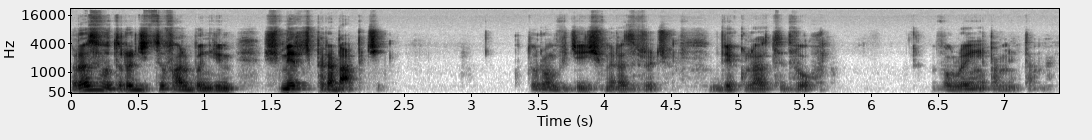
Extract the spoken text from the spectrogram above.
rozwód rodziców albo, nie wiem, śmierć prababci, którą widzieliśmy raz w życiu, w wieku lat dwóch. W ogóle nie pamiętamy.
